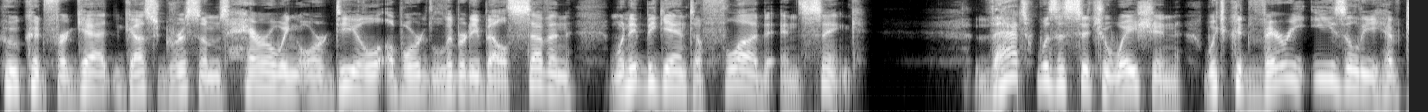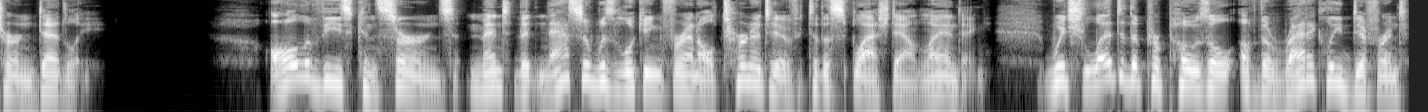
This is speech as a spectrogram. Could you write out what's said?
Who could forget Gus Grissom's harrowing ordeal aboard Liberty Bell 7 when it began to flood and sink? That was a situation which could very easily have turned deadly. All of these concerns meant that NASA was looking for an alternative to the splashdown landing, which led to the proposal of the radically different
